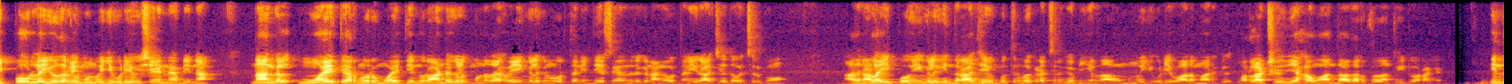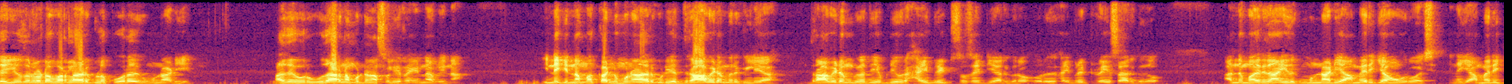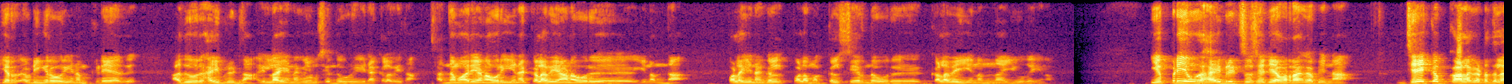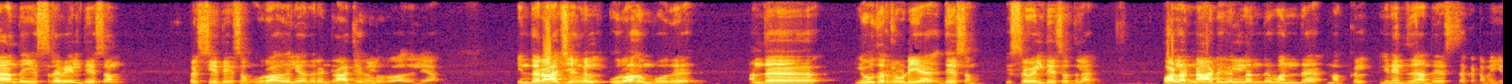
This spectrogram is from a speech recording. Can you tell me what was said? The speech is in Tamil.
இப்போ உள்ள யூதர்கள் முன்வைக்கக்கூடிய விஷயம் என்ன அப்படின்னா நாங்கள் மூவாயிரத்தி அறநூறு மூவாயிரத்தி எண்ணூறு ஆண்டுகளுக்கு முன்னதாகவே எங்களுக்குன்னு ஒரு தனி தேசம் இருந்திருக்கு. நாங்கள் ஒரு தனி ராஜ்யத்தை வச்சுருக்கோம். அதனால் இப்போ எங்களுக்கு இந்த ராஜ்யம் இப்போ திரும்ப கிடச்சிருக்கு அப்படிங்கிறது அவங்க முன்வைக்கக்கூடிய வாதமாக இருக்குது வரலாற்று ரீதியாக அவங்க அந்த ஆதாரத்தை தான் தூக்கிட்டு வராங்க. இந்த யூதர்களோட வரலாறுக்குள்ளே போகிறதுக்கு முன்னாடி அது ஒரு உதாரணம் மட்டும் நான் சொல்லிடுறேன். என்ன அப்படின்னா இன்றைக்கி நம்ம கண்ணு முன்னால் இருக்கக்கூடிய திராவிடம் இருக்கு இல்லையா? திராவிடம்ங்கிறது எப்படி ஒரு ஹைபிரிட் சொசைட்டியாக இருக்கிறோ ஒரு ஹைபிரிட் ரேஸாக இருக்குதோ அந்த மாதிரி தான் இதுக்கு முன்னாடி அமெரிக்காவும் உருவாச்சு. இன்னைக்கு அமெரிக்கர் அப்படிங்கிற ஒரு இனம் கிடையாது. அது ஒரு ஹைபிரிட் தான். எல்லா இனங்களும் சேர்ந்த ஒரு இனக்கலவை தான். அந்த மாதிரியான ஒரு இனக்கலவையான ஒரு இனம் தான். பல இனங்கள் பல மக்கள் சேர்ந்த ஒரு கலவை இனம் தான் யூத இனம். எப்படி இவங்க ஹைபிரிட் சொசைட்டியாக வர்றாங்க அப்படின்னா ஜேக்கப் காலகட்டத்தில் அந்த இஸ்ரேல் தேசம் பெர்சிய தேசம் உருவாகுது இல்லையா? அந்த ரெண்டு ராஜ்யங்கள் உருவாகுது இல்லையா? இந்த ராஜ்யங்கள் உருவாகும் போது அந்த யூதர்களுடைய தேசம் இஸ்ரேல் தேசத்தில் பல நாடுகள்லேருந்து வந்த மக்கள் இணைந்து தான் அந்த தேசத்தை கட்டமைக்கிறாங்க.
